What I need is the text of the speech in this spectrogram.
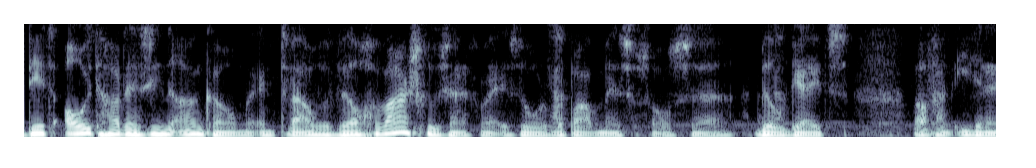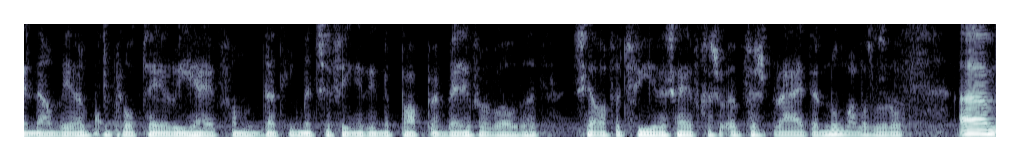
dit ooit hadden zien aankomen. En terwijl we wel gewaarschuwd zijn geweest door Ja. bepaalde mensen zoals eh, Bill Gates. Waarvan iedereen dan weer een complottheorie heeft van dat hij met zijn vinger in de pap en weet ik veel wel dat zelf het virus heeft ges- verspreid en noem alles maar op. Ehm,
